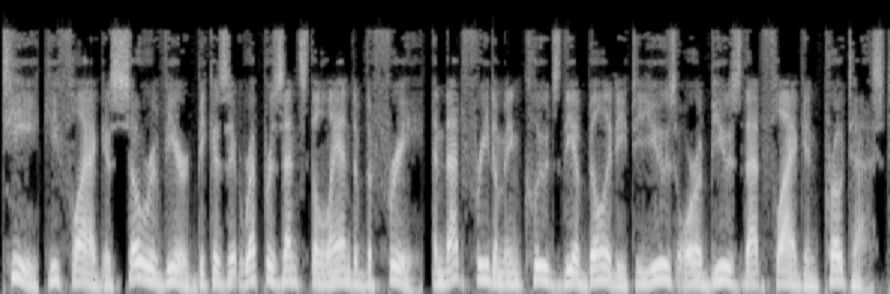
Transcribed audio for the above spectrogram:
T he flag is so revered because it represents the land of the free, and that freedom includes the ability to use or abuse that flag in protest.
